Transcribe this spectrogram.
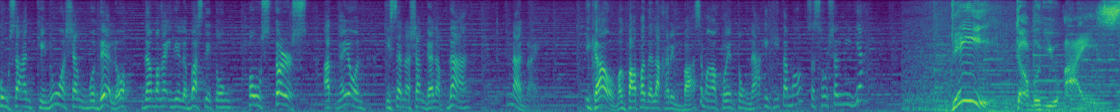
kung saan kinuha siyang modelo ng mga inilabas nitong posters. At ngayon, isa na siyang ganap na nanay. Ikaw, magpapadala ka rin ba sa mga kwentong nakikita mo sa social media? DWIZ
